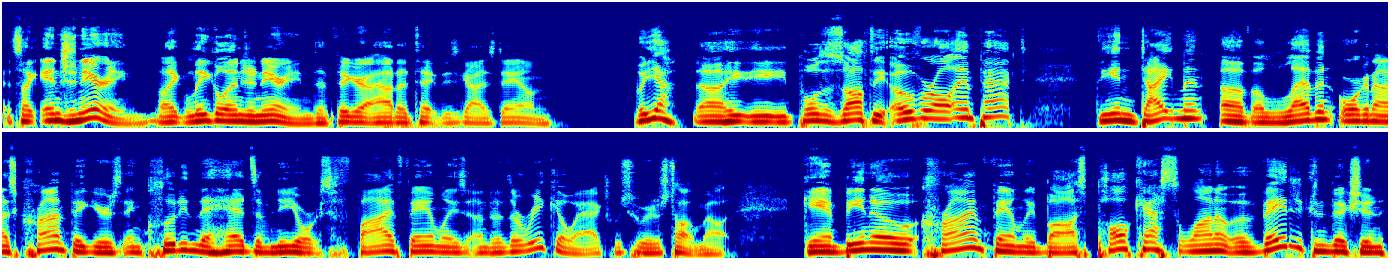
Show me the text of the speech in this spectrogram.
It's like engineering, like legal engineering to figure out how to take these guys down. But yeah, uh, he, he pulls this off. The overall impact the indictment of 11 organized crime figures, including the heads of New York's five families under the RICO Act, which we were just talking about. Gambino crime family boss Paul Castellano evaded conviction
